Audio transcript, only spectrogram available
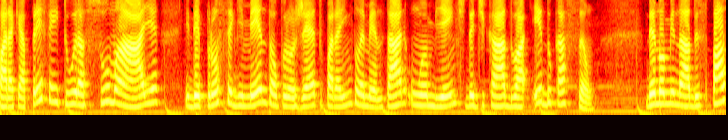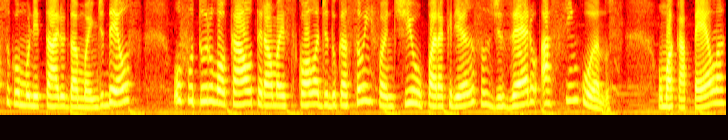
para que a Prefeitura assuma a área e dê prosseguimento ao projeto para implementar um ambiente dedicado à educação. Denominado Espaço Comunitário da Mãe de Deus, o futuro local terá uma escola de educação infantil para crianças de 0 a 5 anos, uma capela,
